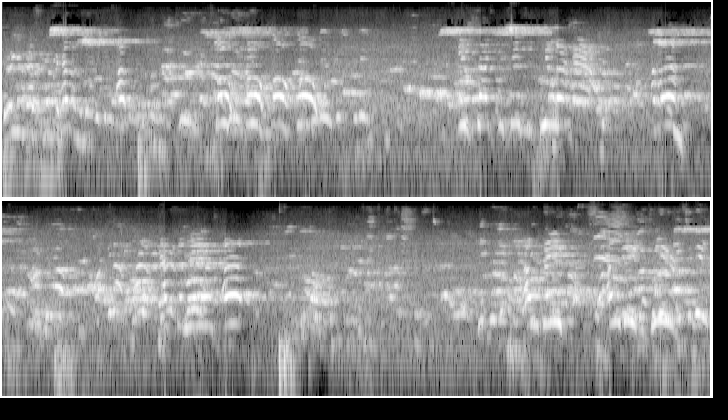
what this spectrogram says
There you go. Inside position, feel that. Get some hands up. Elevate. Elevate, clear. Elevate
